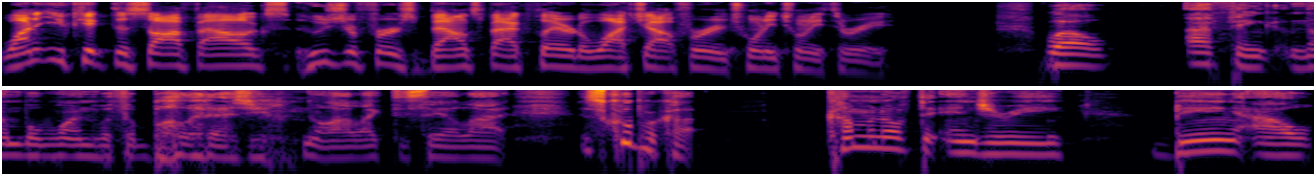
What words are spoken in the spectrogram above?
Why don't you kick this off, Alex? Who's your first bounce back player to watch out for in 2023? Well, I think number one with a bullet, as you know, I like to say a lot, is Cooper Kupp. Coming off the injury, being out,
